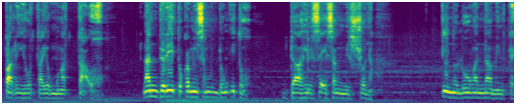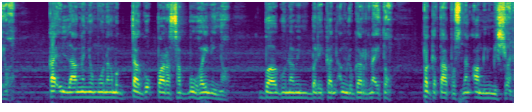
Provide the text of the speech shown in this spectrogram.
Pariho tayong mga tao. Nandirito kami sa mundong ito dahil sa isang misyon. Tinulungan namin kayo. Kailangan nyo munang magtago para sa buhay ninyo bago namin balikan ang lugar na ito pagkatapos ng aming misyon.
